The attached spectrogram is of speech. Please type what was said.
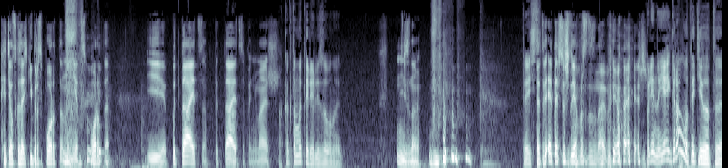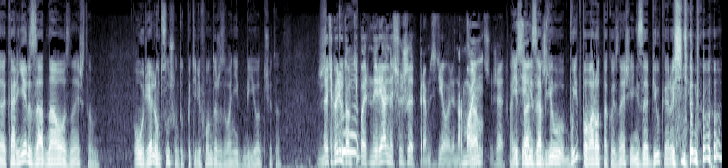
Хотел сказать киберспорта, но нет спорта. И пытается, пытается, понимаешь? А как там это реализовано? Не знаю. То есть... Это, это все, что я просто знаю, понимаешь? Блин, ну я играл вот эти вот э, карьеры за одного, знаешь, там. О, реально, он, слушай, он тут по телефону даже звонит, бьет, что-то. Ну, я тебе говорю, там типа реально сюжет прям сделали, нормальный Там- сюжет. А если я не Писали, забью, будет поворот такой, знаешь, я не забил, короче, ни одного.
